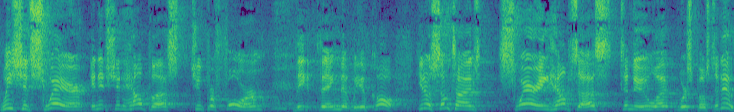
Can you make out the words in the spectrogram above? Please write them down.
We should swear, and it should help us to perform the thing that we have called. You know, sometimes swearing helps us to do what we're supposed to do.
